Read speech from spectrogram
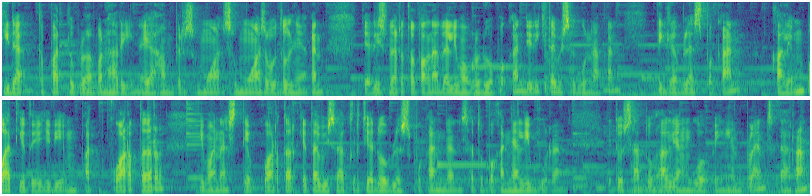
tidak tepat 28 hari. Ya hampir semua semua sebetulnya kan. Jadi sebenarnya totalnya ada 52 pekan jadi kita bisa gunakan 13 pekan kali 4 gitu ya. Jadi 4 quarter di mana setiap quarter kita bisa kerja 12 pekan dan satu pekannya liburan. Itu satu hal yang gue pengen plan sekarang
